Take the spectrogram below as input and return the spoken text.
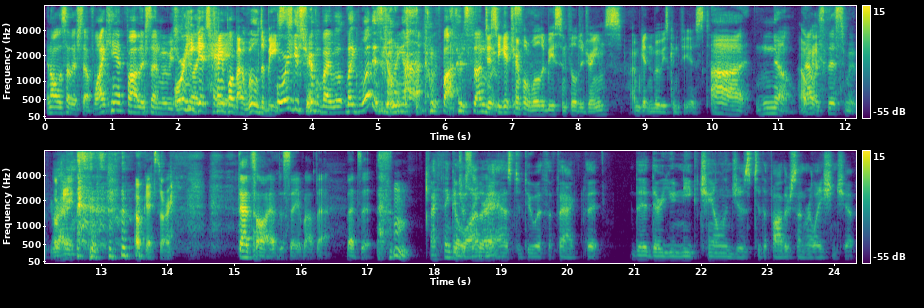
and all this other stuff. Why can't father son movies? Or just be he like, gets hey- trampled by wildebeest. Or he gets trampled by will- like what is going on with father son? Does he get movies? trampled wildebeest in Field of Dreams? I'm getting movies confused. Uh, no. That was this movie, Okay. right? okay, sorry. That's all I have to say about that. That's it. I think a lot of right? it has to do with the fact that the, their unique challenges to the father son relationship.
